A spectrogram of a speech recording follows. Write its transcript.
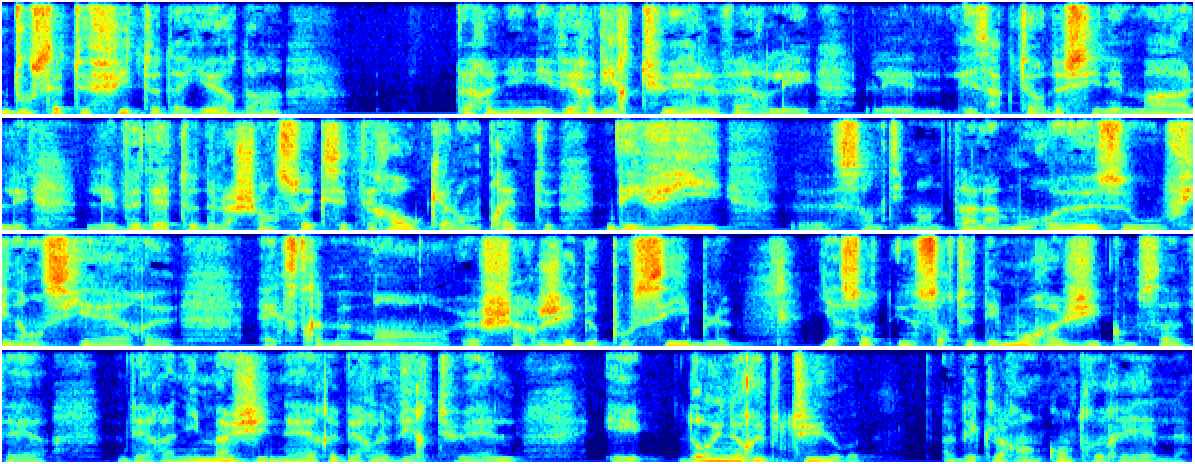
D'où cette fuite d'ailleurs vers un univers virtuel, vers les, acteurs de cinéma, les, vedettes de la chanson, etc., auxquels on prête des vies euh, sentimentales, amoureuses ou financières euh, extrêmement euh, chargées de possibles. Il y a une sorte d'hémorragie comme ça vers un imaginaire et vers le virtuel, et dans une rupture avec la rencontre réelle.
